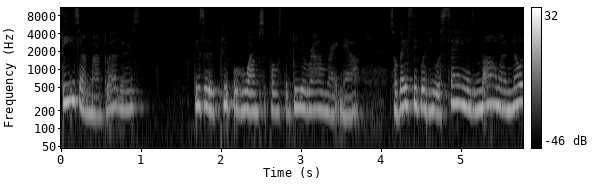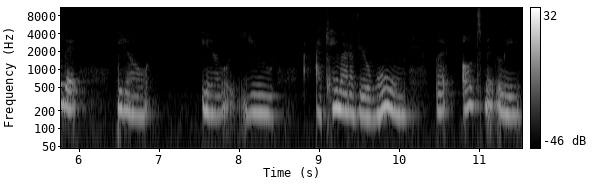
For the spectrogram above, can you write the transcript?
These are my brothers. These are the people who I'm supposed to be around right now. So basically what he was saying is, Mom, I know that, you know, you know, you I came out of your womb, but ultimately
